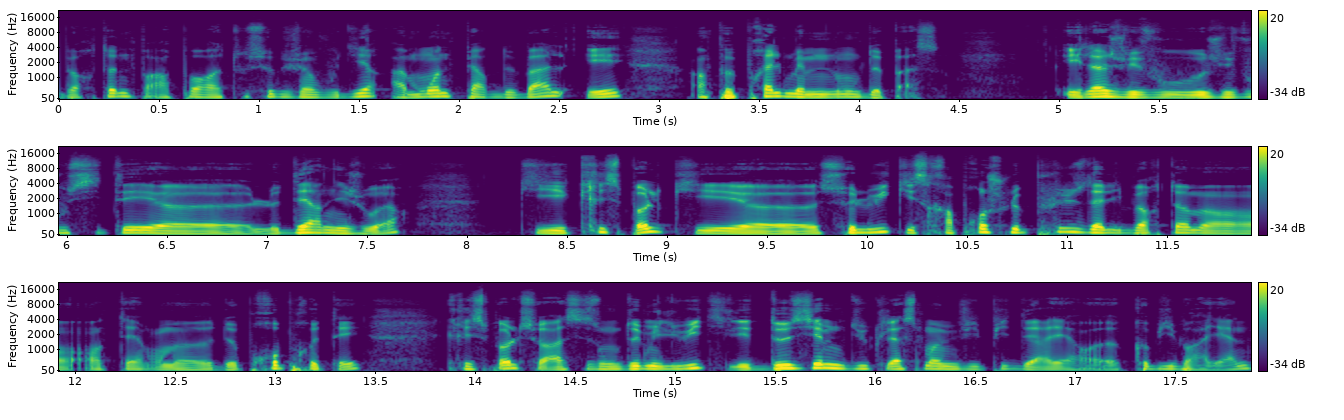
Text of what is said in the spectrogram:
Burton par rapport à tous ceux que je viens vous dire a moins de pertes de balles et à peu près le même nombre de passes. Et là, je vais vous, je vais vous citer euh, le dernier joueur, qui est Chris Paul, qui est euh, celui qui se rapproche le plus d'Ali Burton en, termes de propreté. Chris Paul, sur la saison 2008, il est deuxième du classement MVP derrière euh, Kobe Bryant.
